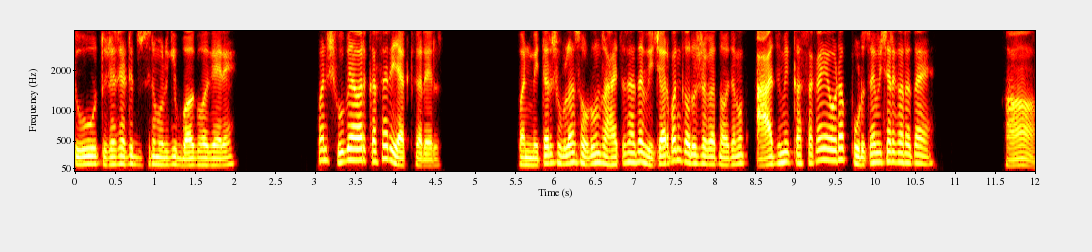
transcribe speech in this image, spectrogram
तू तुझ्यासाठी दुसरी मुलगी बघ वगैरे. पण शुभ यावर कसा रिॲक्ट करेल? पण मी तर शुभला सोडून राहायचा साधा विचार पण करू शकत नव्हते. मग आज मी कसा काय एवढा पुढचा विचार करत आहे? हा.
